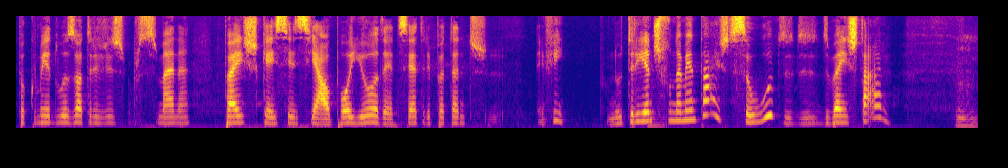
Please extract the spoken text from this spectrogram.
para comer duas ou três vezes por semana peixe, que é essencial para o iodo, etc. E para tantos, enfim, nutrientes fundamentais de saúde, de, de bem-estar. Uhum.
